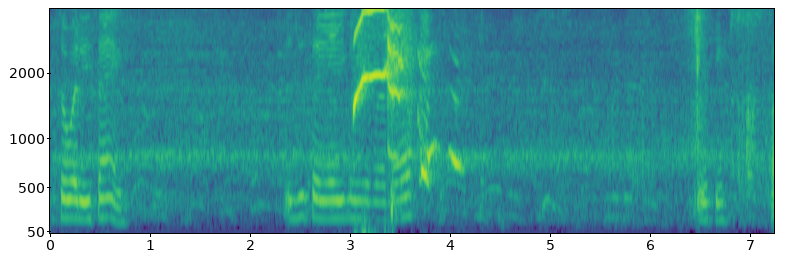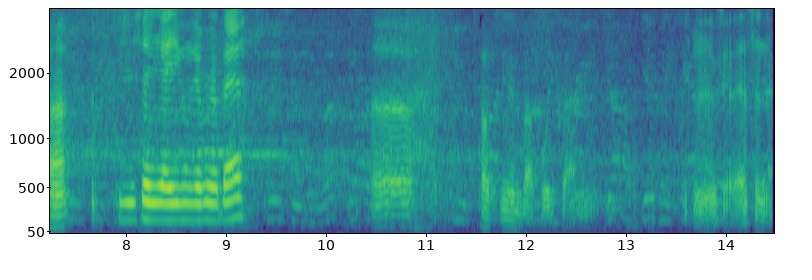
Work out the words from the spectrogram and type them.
So what are you saying? Did you say yeah you can give her a bath? Goofy. Huh? Did you say yeah you can give her a bath? Talk to me in about 45 minutes. Okay, that's enough.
